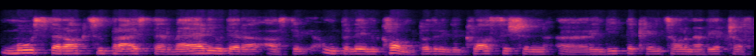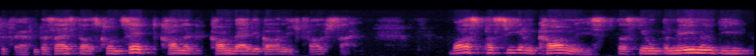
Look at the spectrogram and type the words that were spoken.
muss der Aktienpreis der Value, der aus dem Unternehmen kommt, oder in den klassischen äh, Renditekennzahlen erwirtschaftet werden. Das heißt, als Konzept kann, kann Value gar nicht falsch sein. Was passieren kann, ist, dass die Unternehmen, die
